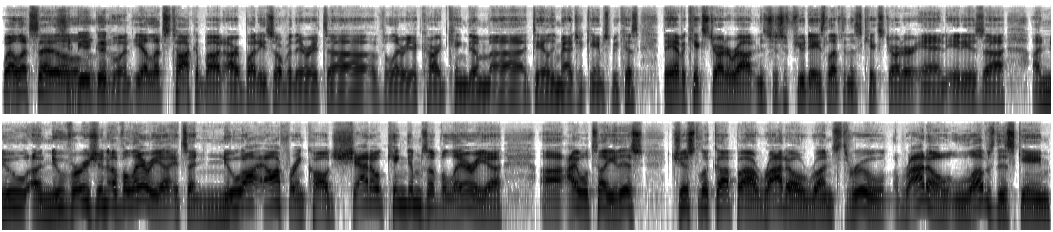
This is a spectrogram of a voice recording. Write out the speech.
Well, let's uh, Should be a good one. Yeah, let's talk about our buddies over there at uh, Valeria Card Kingdom uh, Daily Magic Games because they have a Kickstarter out, and it's just a few days left in this Kickstarter, and it is uh, a new a new version of Valeria. It's a new offering called Shadow Kingdoms of Valeria. Uh, I will tell you this: just look up uh, Rahdo runs through. Rahdo loves this game,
